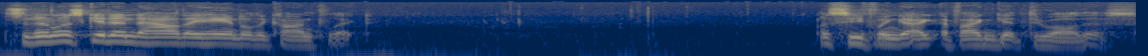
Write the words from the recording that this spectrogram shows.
so then let's get into how they handle the conflict. Let's see if, we can, if I can get through all this.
